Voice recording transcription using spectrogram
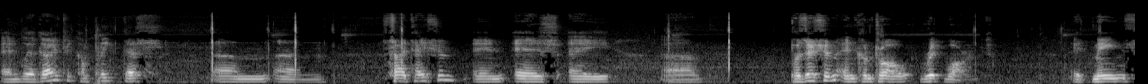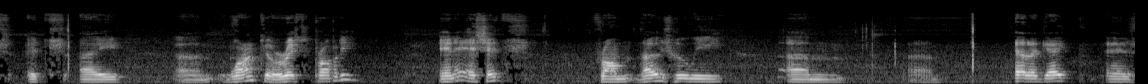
and we're going to complete this um, um, citation and as a uh, possession and control writ warrant. It means it's a um, warrant to arrest property and assets from those who we um, uh, allegate as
